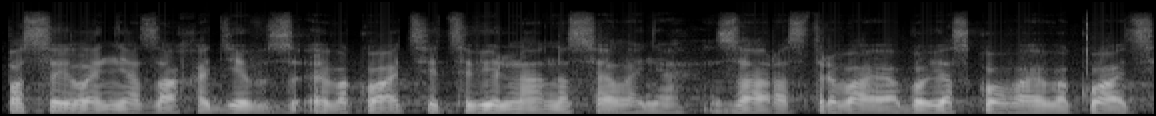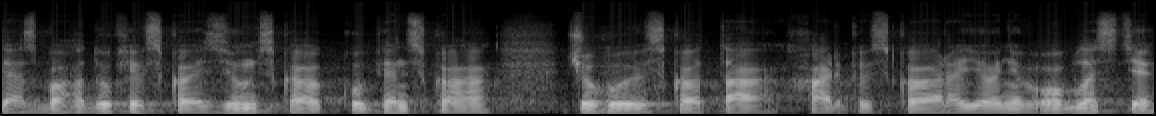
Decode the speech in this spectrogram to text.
посилення заходів з евакуації цивільного населення. Зараз триває обов'язкова евакуація з Богодухівського, Ізюмського, Куп'янського, Чугуївського та Харківського районів області.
